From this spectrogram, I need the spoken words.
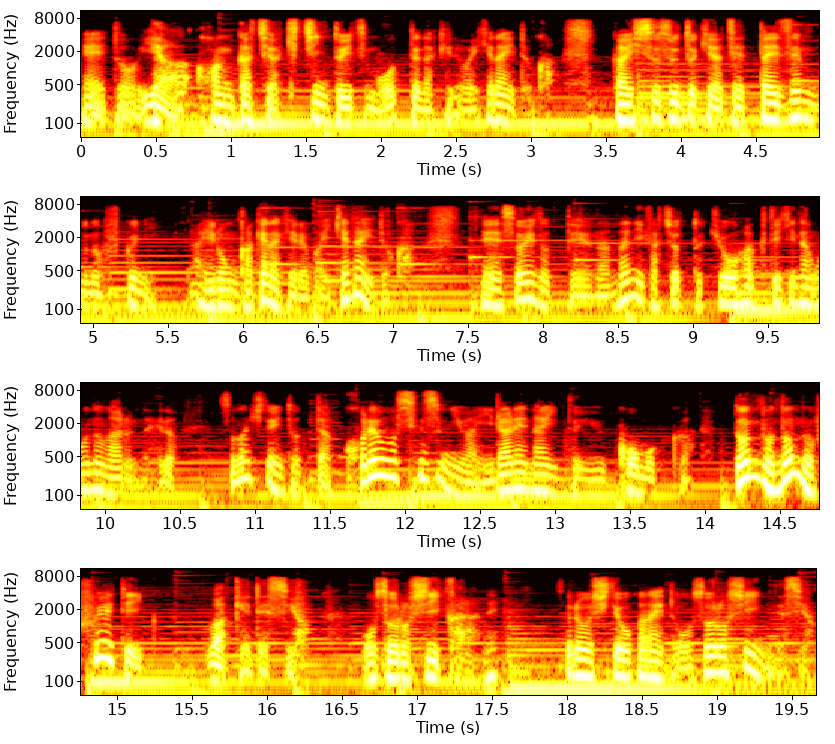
えっ、ー、と、いや、ハンカチはきちんといつも折ってなければいけないとか、外出するときは絶対全部の服にアイロンかけなければいけないとか、えー、そういうのっていうのは何かちょっと脅迫的なものがあるんだけど、その人にとってはこれをせずにはいられないという項目がどんどんどんどん増えていくわけですよ。恐ろしいからね。それをしておかないと恐ろしいんですよ。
